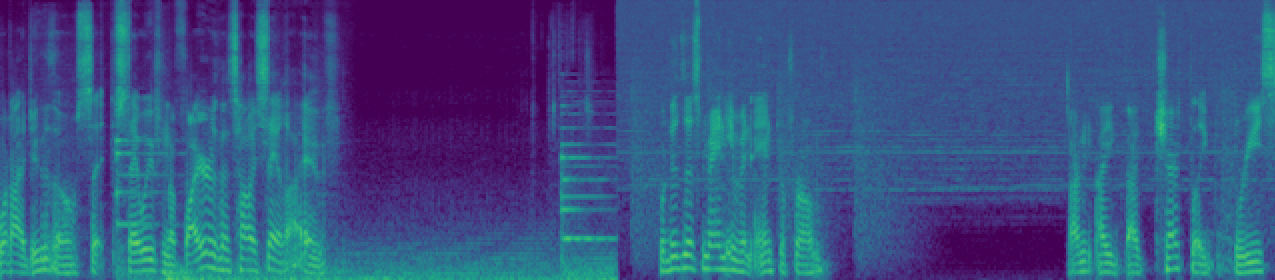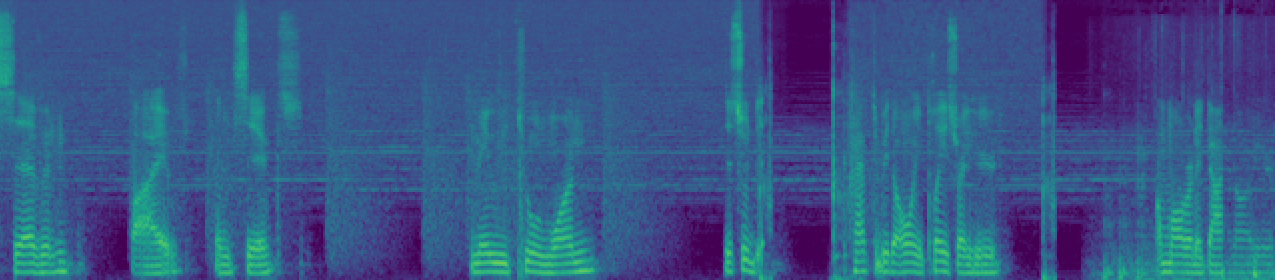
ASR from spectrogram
What I do though? Stay, stay away from the fire? That's how I stay alive. Where did this man even enter from? I, I, I checked like 3, 7, 5, and 6. Maybe 2 and 1. This would have to be the only place right here. I'm already dying out here.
